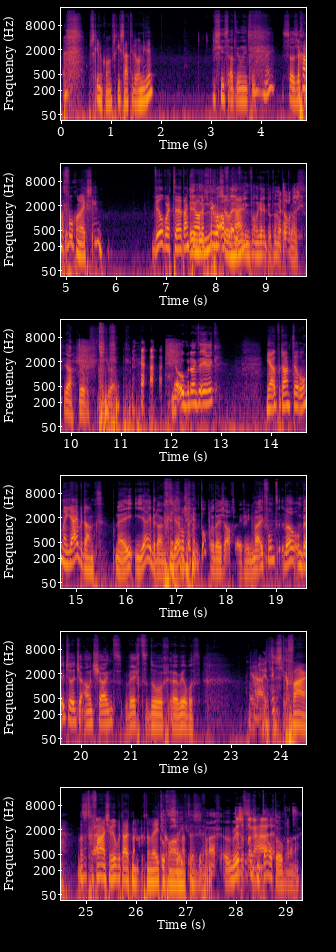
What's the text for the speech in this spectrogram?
misschien ook wel. Misschien staat hij er wel niet in. Misschien staat hij er niet in. Nee, zou We gaan het volgende week zien. Wilbert, eh, In dankjewel de dat je te nieuwe gast wilde zijn. aflevering van de alle podcast. Ja, Wilbert, dankjewel. ja, ook bedankt Erik. Ja, ook bedankt Ron. En jij bedankt. Nee, jij bedankt. Jij was echt een topper deze aflevering. Maar ik vond wel een beetje dat je outshined werd door eh, Wilbert. Ja, Ja, dat is het gevaar. Dat is het Ja. gevaar als je Wilbert uitnodigt, dan weet je Dat gewoon zeker dat is. het eh, gevaar. Uh, Wilbert dat is lange een haar, taaltovenaar. dat-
